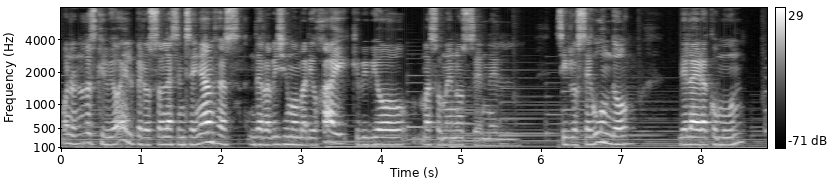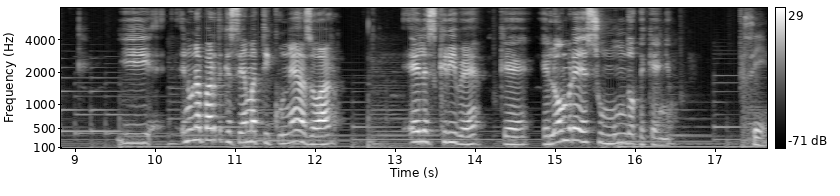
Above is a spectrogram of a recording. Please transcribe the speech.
Bueno, no lo escribió él, pero son las enseñanzas de Rabbi Shimon Bar que vivió más o menos en el siglo II de la era común. Y en una parte que se llama Tikunea Zohar, él escribe que el hombre es un mundo pequeño. Sí.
